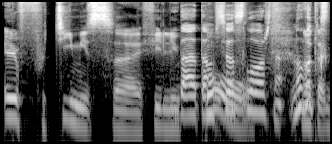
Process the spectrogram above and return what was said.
Эфтимис э, Филиппов. Да, там все сложно. Ну, Ну, вот, кстати,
